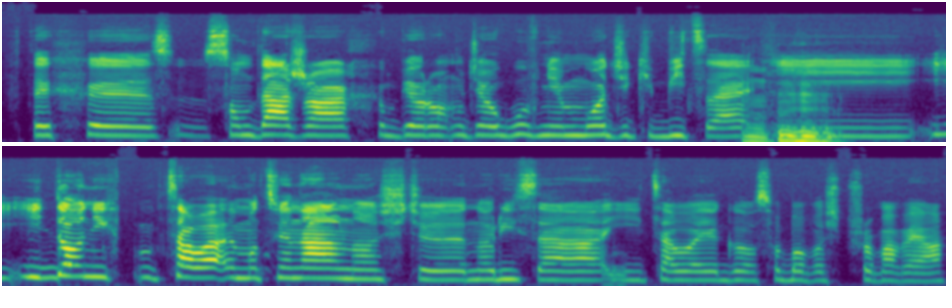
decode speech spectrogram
w tych e, sondażach biorą udział głównie młodzi kibice Mhm. i, i, i do nich cała emocjonalność Norisa i cała jego osobowość przemawia,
